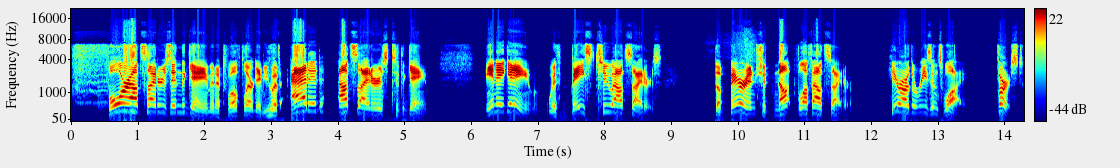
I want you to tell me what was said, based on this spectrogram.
four outsiders in the game in a 12 player game. You have added outsiders to the game. In a game with base two outsiders, the Baron should not bluff outsider. Here are the reasons why. First,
